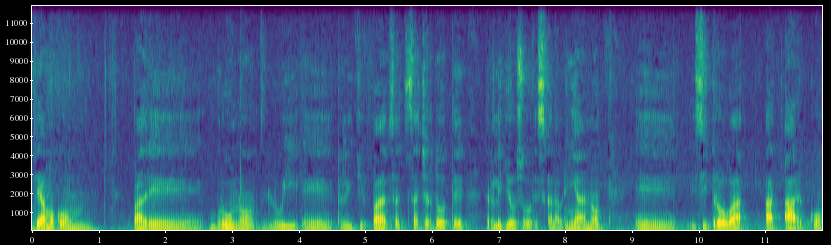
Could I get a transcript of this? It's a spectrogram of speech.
raccontiamo con padre Bruno, lui è religio- sacerdote religioso scalabriniano, e si trova ad Arco.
